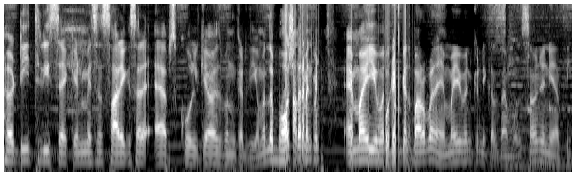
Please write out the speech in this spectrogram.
33 सेकेंड में से सारे के सारे ऐप्स खोल के बंद कर दिया मतलब बहुत सारे एम आई वन बार बार एम आई वन क्यों निकलता है मुझे समझ नहीं आती।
